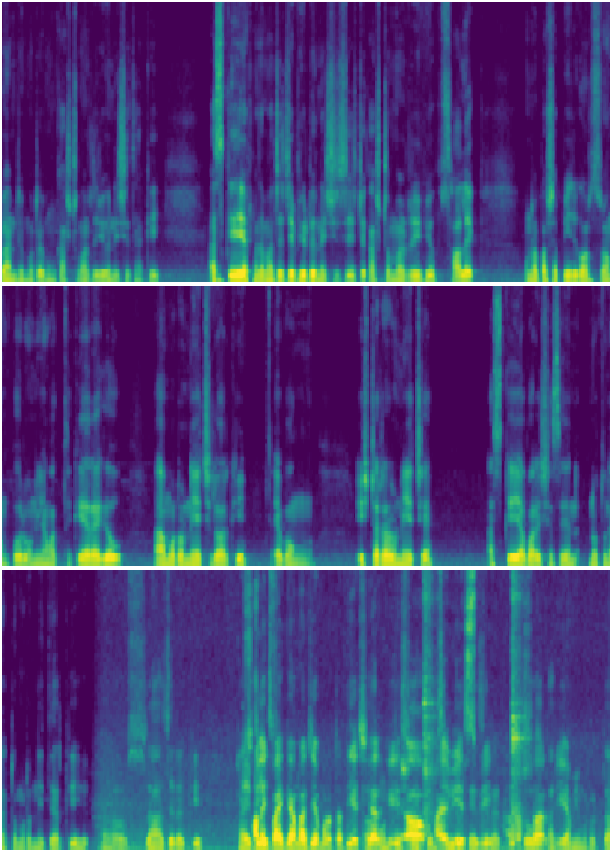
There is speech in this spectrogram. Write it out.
ব্র্যান্ডের মোটর এবং কাস্টমার রিভিউ নিয়ে থাকি। আজকে আপনাদের মাঝে যে ভিডিও নিয়ে এসেছি সেটা কাস্টমার রিভিউ, সালেক, ওনার বাসা পীরগঞ্জ, রংপুর। উনি আমার থেকে এর আগেও মোটর নিয়েছিল আর কি এবং স্টার্টারও নিয়েছে। আজকে আবার এসেছেন নতুন একটা মোটর নিতে আর কি জাহাজের আর কি সালেক ভাইকে আমরা যে মোটরটা দিয়েছি আর কি 29 রাখেন, এসপি। তো তাকে আমি মোটরটা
